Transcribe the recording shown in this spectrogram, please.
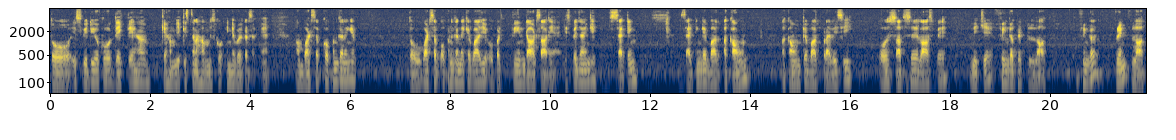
तो इस वीडियो को देखते हैं कि हम ये किस तरह हम इसको इनेबल कर सकते हैं। हम व्हाट्सएप को ओपन करेंगे। तो व्हाट्सएप ओपन करने के बाद ये ऊपर तीन डॉट्स आ रहे हैं। इस पर जाएँगे सेटिंग सेटिंग के बाद अकाउंट अकाउंट के बाद प्राइवेसी और सबसे लास्ट पे नीचे fingerprint lock finger print lock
